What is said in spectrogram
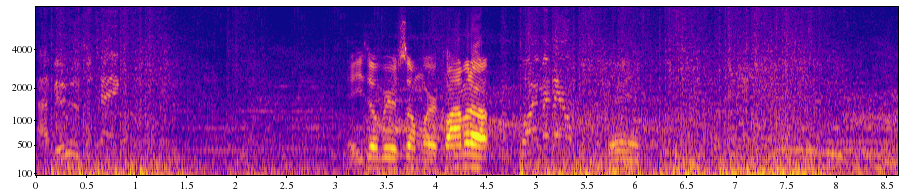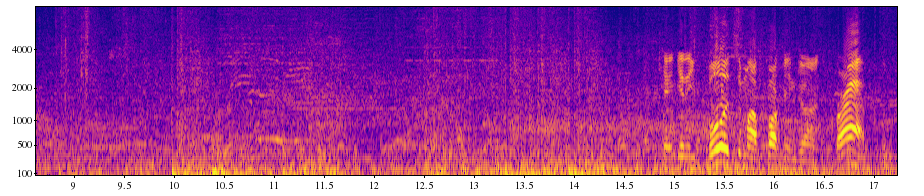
I knew it was a tank. Yeah, he's over here somewhere, climbing up. Climbing out. There he is. Can't get any bullets in my fucking gun. Crap.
